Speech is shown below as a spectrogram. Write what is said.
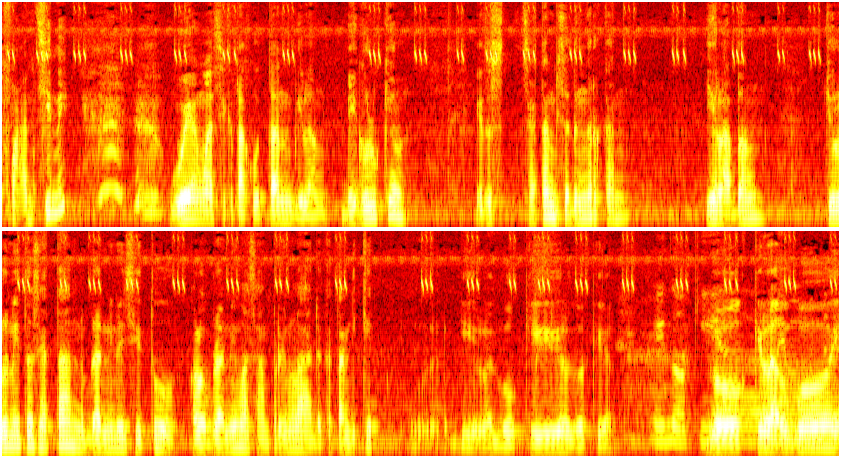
Apaan sih nih? Gue yang masih ketakutan bilang bego lu kil. Itu setan bisa denger kan? Iya lah bang. Culun itu setan berani di situ. Kalau berani mah samperin lah deketan dikit. Gila gokil gokil eh, gokil. Gokil lah boy.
